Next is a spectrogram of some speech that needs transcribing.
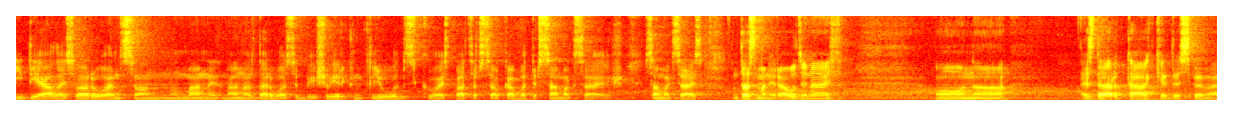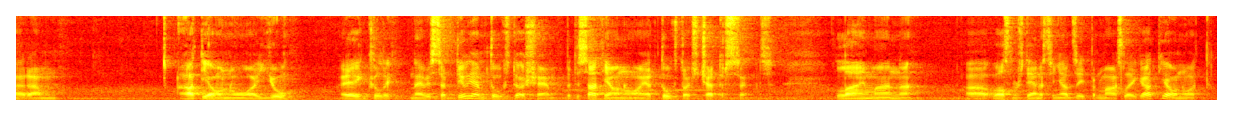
ideālais varonis, un, un man, manos darbos ir bijuši virkni kļūdas, ko es pats ar savu kabatu esmu samaksājis. Un tas man ir audzinājis. Un, uh, es daru tā, ka es, piemēram, atjaunoju egli nevis ar 2000, bet es atjaunoju ar 1400. Lai man uh, valsts dienas viņu atzītu par mākslīgi atjaunotu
